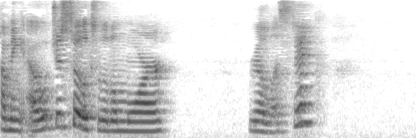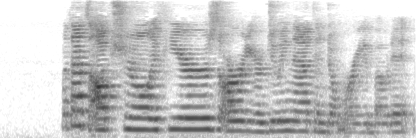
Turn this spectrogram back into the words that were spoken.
coming out, just so it looks a little more realistic. But that's optional. If yours already are doing that, then don't worry about it.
